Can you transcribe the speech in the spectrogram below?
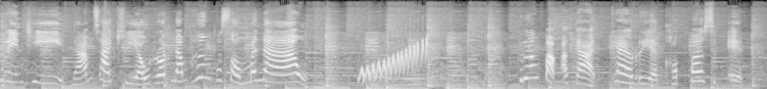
กรีนที น้ำชาเขียวรสน้ำผึ้งผสมมะนาว เครื่องปรับอากาศแคเรียคอปเปอร์ 11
